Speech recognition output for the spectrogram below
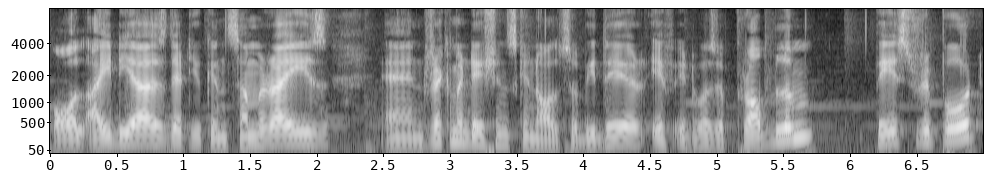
all ideas that you can summarize and recommendations can also be there. If it was a problem based report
